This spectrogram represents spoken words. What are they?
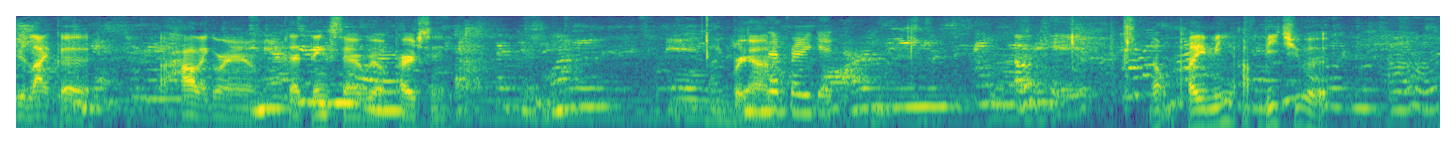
You're like a, a hologram that thinks they're a real person. Like They're pretty good. Okay. Don't play me, I'll beat you up. Uh-huh.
